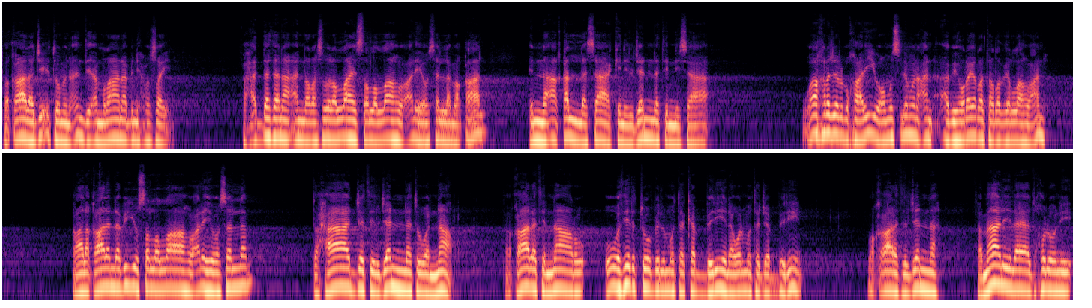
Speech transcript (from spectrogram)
فقال جئت من عند عمران بن حصين فحدثنا أن رسول الله صلى الله عليه وسلم قال إن أقل ساكن الجنة النساء. وأخرج البخاري ومسلم عن أبي هريرة رضي الله عنه قال قال النبي صلى الله عليه وسلم تحاجت الجنة والنار. فقالت النار اوثرت بالمتكبرين والمتجبرين وقالت الجنة فما لي لا يدخلني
